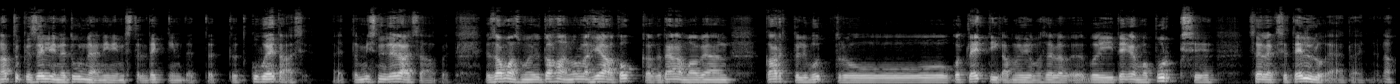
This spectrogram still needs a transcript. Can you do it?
natuke selline tunne on inimestel tekkinud, et, et, et kuhu edasi et mis nüüd edasi saab, et ja samas ma ju tahan olla hea kokk, aga täna ma pean kartuliputru kotletiga müüma selle või tegema purksi selleks, et ellu jääda, on ju, noh.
